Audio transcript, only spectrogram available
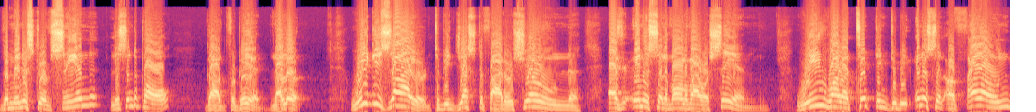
the minister of sin? Listen to Paul God forbid. Now look, we desired to be justified or shown as innocent of all of our sin. We, while attempting to be innocent, are found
